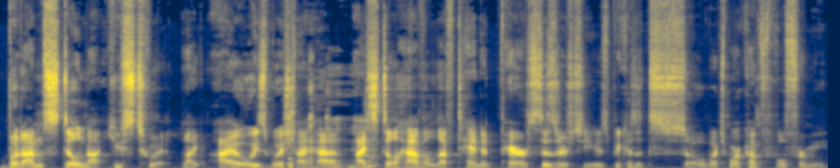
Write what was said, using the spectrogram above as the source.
but I'm still not used to it. Like I always wish I had, I still have a left-handed pair of scissors to use because it's so much more comfortable for me.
